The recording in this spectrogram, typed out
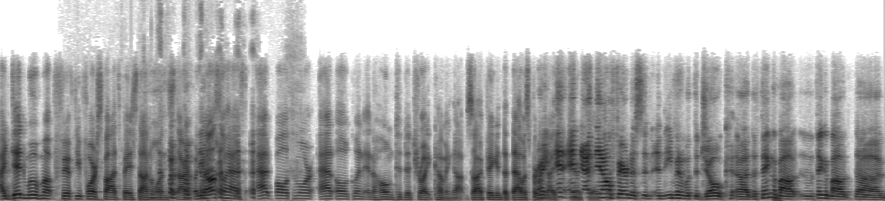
I did move him up 54 spots based on one start, but he also has at Baltimore, at Oakland, and home to Detroit coming up. So I figured that that was pretty right. nice. And, and, and in all fairness, and, and even with the joke, uh, the thing about the thing about uh,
